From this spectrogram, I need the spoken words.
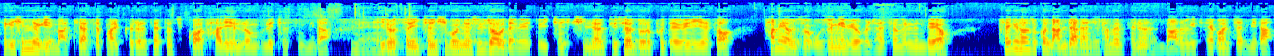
세계 16위 마티아스 팔크를 세트스코어 4대1로 물리쳤습니다. 네. 이로써 2015년 수저우 대회 또 2017년 düsseldorf 대회에 이어서 3회 연속 우승의 위협을 달성했는데요. 세계 선수권 남자 단식 3연패는 마룽이 세 번째입니다.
